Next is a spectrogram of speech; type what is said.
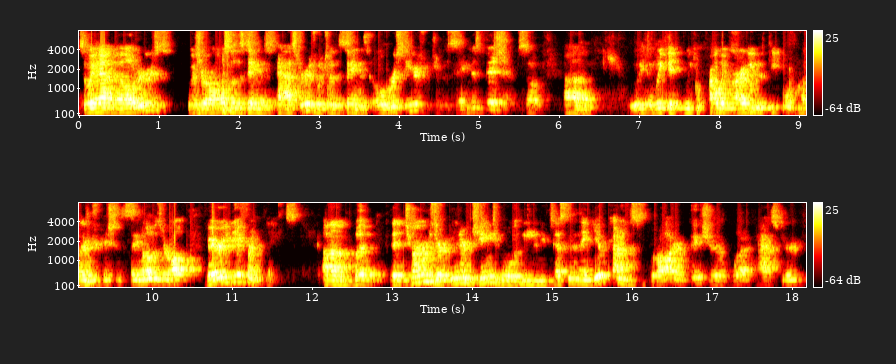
So we have elders, which are also the same as pastors, which are the same as overseers, which are the same as bishops. So um, we, we could we could probably argue with people from other traditions and say, no, those are all very different things." Um, but the terms are interchangeable within the New Testament. And they give kind of this broader picture of what a pastor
